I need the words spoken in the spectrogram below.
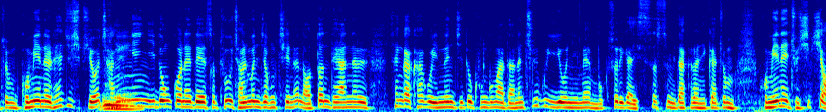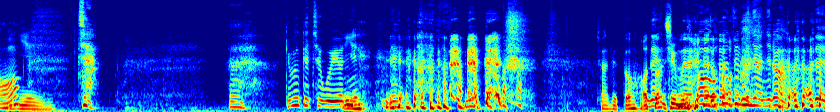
좀 고민을 해 주십시오. 장애인 네. 이동권에 대해서 두 젊은 정치인은 어떤 대안을 생각하고 있는지도 궁금하다는 7925님의 목소리가 있었습니다. 그러니까 좀 고민해 주십시오. 예. 자. 아, 김영태 최고위원님. 예. 네. 네. 저한테 또 어떤 네, 질문을 네. 어, 어떤 질문이 아니라 네.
